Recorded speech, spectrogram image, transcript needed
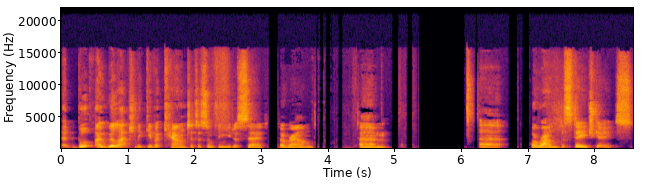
uh, but I will actually give a counter to something you just said around, um, uh, around the stage gates.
